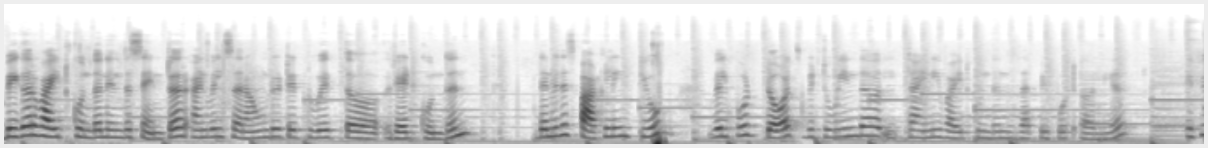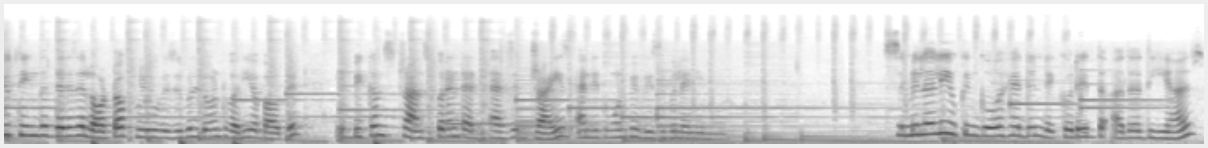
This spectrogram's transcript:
bigger white kundan in the center and we'll surround it with uh, red kundan. Then with a sparkling tube, we'll put dots between the tiny white kundans that we put earlier. If you think that there is a lot of glue visible, don't worry about it. It becomes transparent as it dries and it won't be visible anymore. Similarly, you can go ahead and decorate the other diyas.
